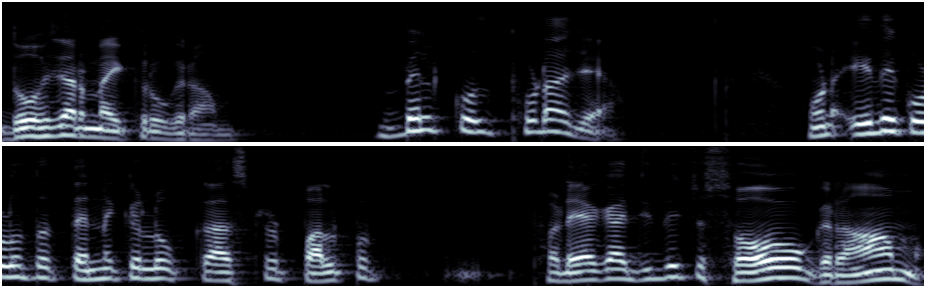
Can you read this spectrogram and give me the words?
2000 ਮਾਈਕਰੋਗ੍ਰਾਮ। ਬਿਲਕੁਲ ਥੋੜਾ ਜਿਹਾ। ਹੁਣ ਇਹਦੇ ਕੋਲੋਂ ਤਾਂ 3 ਕਿਲੋ ਕਾਸਟਰ ਪਲਪ ਫੜਿਆ ਗਿਆ, ਜਿਹਦੇ ਚ 100 ਗ੍ਰਾਮ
